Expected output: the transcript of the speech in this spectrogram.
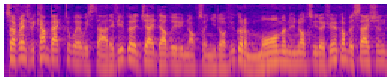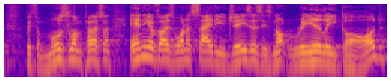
So, friends, we come back to where we started. If you've got a JW who knocks on your door, if you've got a Mormon who knocks on your door, if you're in a conversation with a Muslim person, any of those want to say to you, Jesus is not really God,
